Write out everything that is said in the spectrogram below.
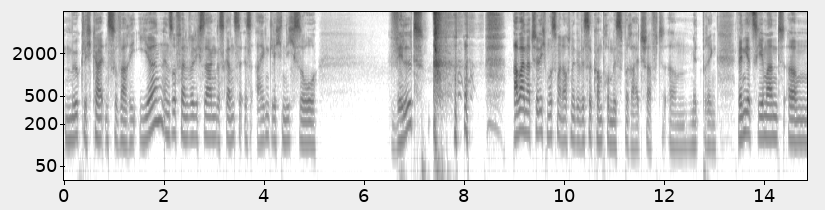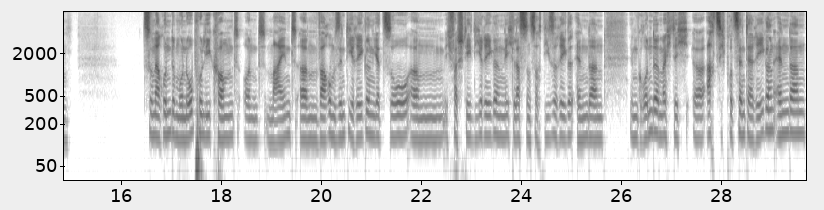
Möglichkeiten zu variieren. Insofern würde ich sagen, das Ganze ist eigentlich nicht so wild. Aber natürlich muss man auch eine gewisse Kompromissbereitschaft ähm, mitbringen. Wenn jetzt jemand ähm, zu einer Runde Monopoly kommt und meint, ähm, warum sind die Regeln jetzt so, ähm, ich verstehe die Regeln nicht, lasst uns doch diese Regel ändern. Im Grunde möchte ich äh, 80 Prozent der Regeln ändern,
